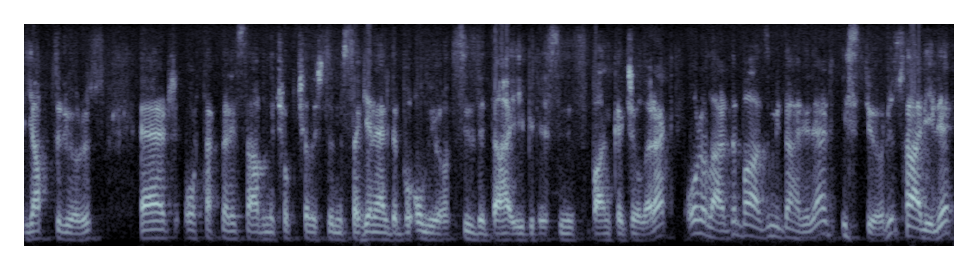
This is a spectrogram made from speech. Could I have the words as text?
yaptırıyoruz. Eğer ortaklar hesabını çok çalıştığımızda genelde bu oluyor. Siz de daha iyi bilirsiniz bankacı olarak. Oralarda bazı müdahaleler istiyoruz. Haliyle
